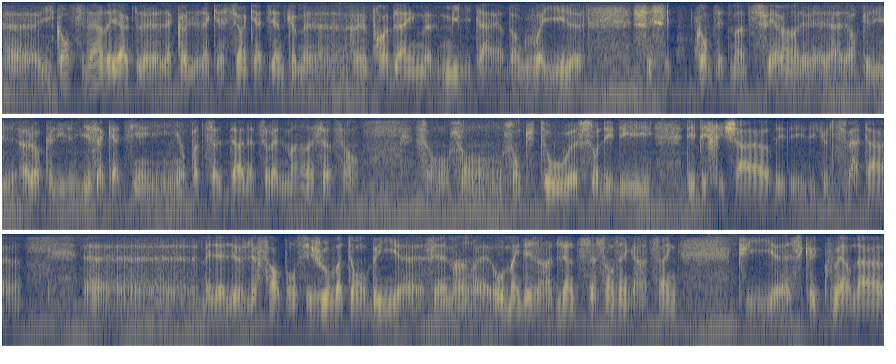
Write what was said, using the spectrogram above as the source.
Euh, il considère d'ailleurs que la, question acadienne comme un, problème militaire. Donc, vous voyez, c'est complètement différent alors que les, alors que les, Acadiens n'ont pas de soldats naturellement. Hein, sont, sont, sont, sont, plutôt euh, sont des, des, des défricheurs, des, des cultivateurs. Euh, mais le, fort bon séjour va tomber euh, finalement euh, aux mains des Anglais en 1755. Puis ce que le gouverneur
